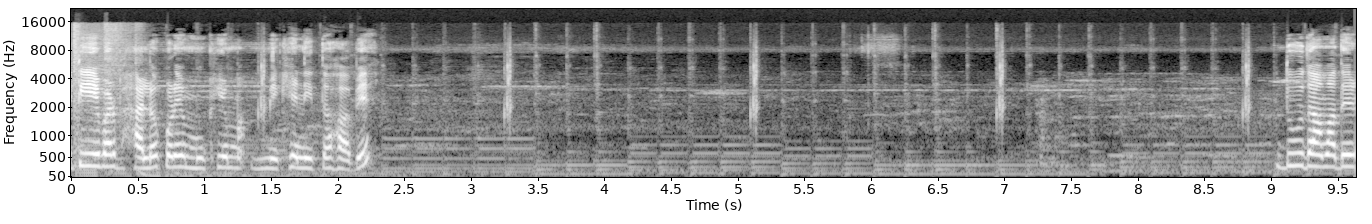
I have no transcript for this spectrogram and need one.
এটি এবার ভালো করে মুখে মেখে নিতে হবে। দুধ আমাদের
